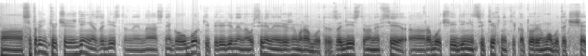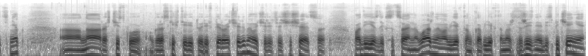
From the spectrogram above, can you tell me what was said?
А, сотрудники учреждения, задействованные на снегоуборке, переведены на усиленный режим работы. Задействованы все а, рабочие единицы техники, которые могут очищать снег на расчистку городских территорий. В первоочередную очередь очищаются подъезды к социально важным объектам, к объектам жизнеобеспечения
